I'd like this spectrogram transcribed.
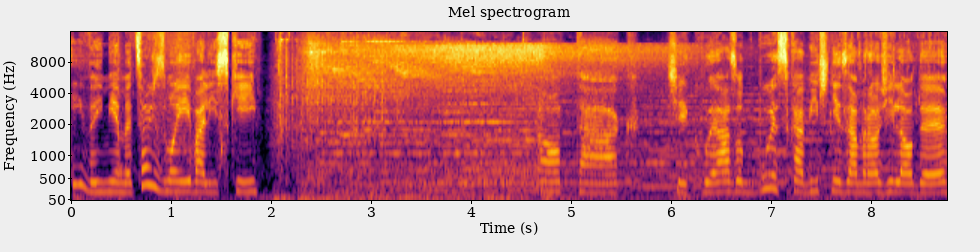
i wyjmiemy coś z mojej walizki. O tak, ciekły azot błyskawicznie zamrozi lody.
